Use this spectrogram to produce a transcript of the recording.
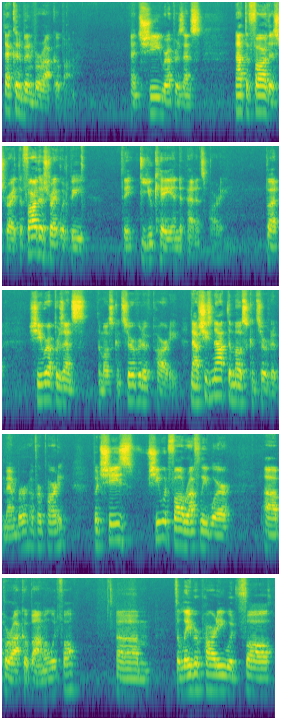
that could have been Barack Obama, and she represents not the farthest right. The farthest right would be the UK Independence Party, but she represents the most conservative party. Now she's not the most conservative member of her party, but she's she would fall roughly where uh, Barack Obama would fall. Um, the Labor Party would fall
